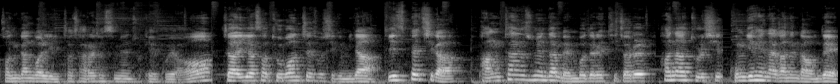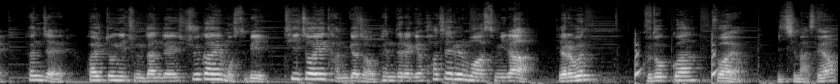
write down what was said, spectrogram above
건강관리 더 잘하셨으면 좋겠고요. 자, 이어서 두 번째 소식입니다. 디스패치가 방탄소년단 멤버들의 티저를 하나 둘씩 공개해 나가는 가운데 현재 활동이 중단된 슈가의 모습이 티저에 담겨져 팬들에게 화제를 모았습니다. 여러분 구독과 좋아요 잊지 마세요.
